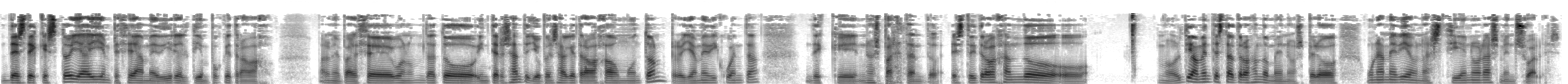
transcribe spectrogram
desde que estoy ahí empecé a medir el tiempo que trabajo me parece, bueno, un dato interesante. Yo pensaba que trabajaba un montón, pero ya me di cuenta de que no es para tanto. Estoy trabajando, bueno, últimamente está trabajando menos, pero una media de unas 100 horas mensuales.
